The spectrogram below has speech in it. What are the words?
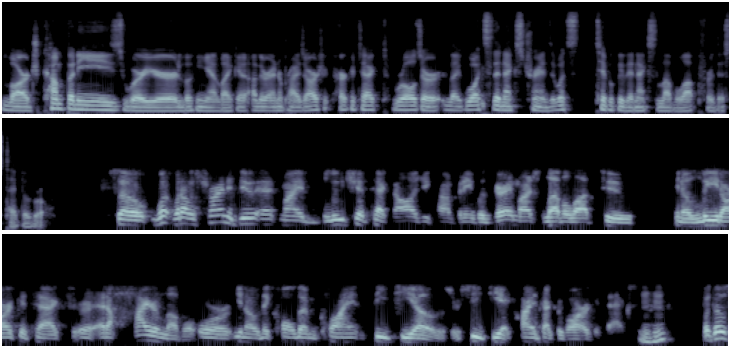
large companies where you're looking at like other enterprise arch- architect roles or like what's the next transit? What's typically the next level up for this type of role? So what, what I was trying to do at my blue chip technology company was very much level up to, you know, lead architect at a higher level, or, you know, they call them client CTOs or CTA, client technical architects. Mm-hmm. But those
